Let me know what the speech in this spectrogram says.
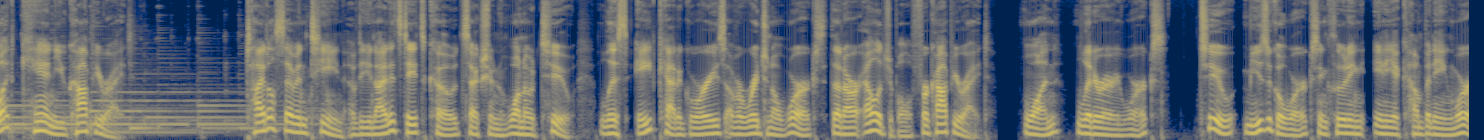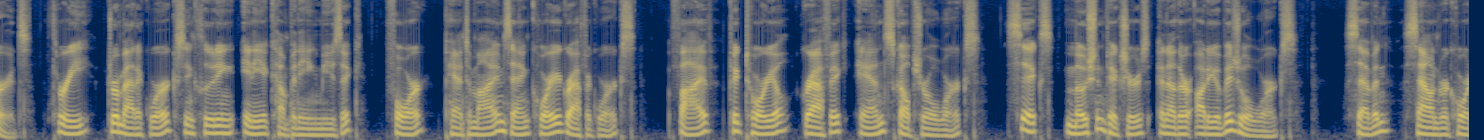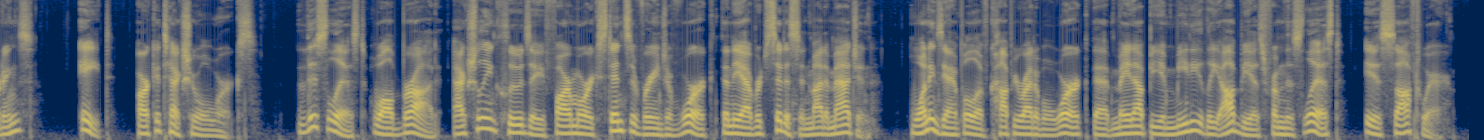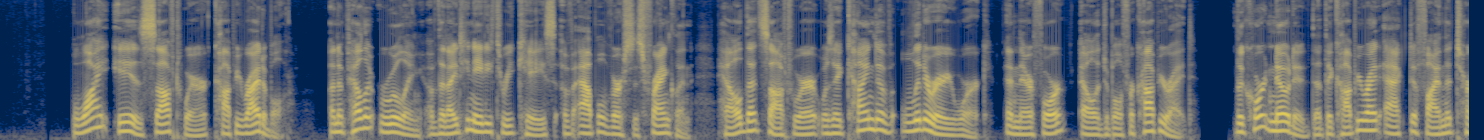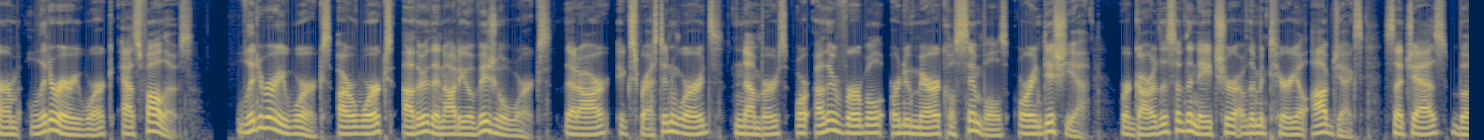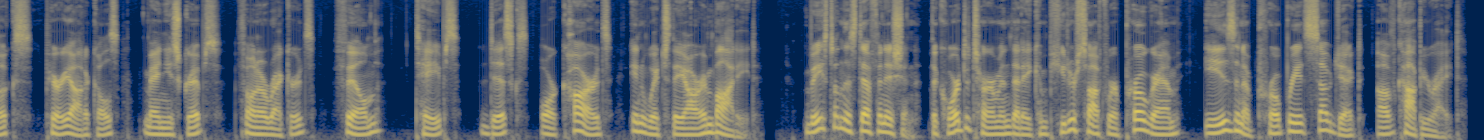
What can you copyright? Title 17 of the United States Code, Section 102, lists eight categories of original works that are eligible for copyright 1. Literary works, 2. Musical works, including any accompanying words, 3. Dramatic works, including any accompanying music, 4. Pantomimes and choreographic works, 5. Pictorial, graphic, and sculptural works, 6. Motion pictures and other audiovisual works, 7. Sound recordings, 8. Architectural works. This list, while broad, actually includes a far more extensive range of work than the average citizen might imagine. One example of copyrightable work that may not be immediately obvious from this list is software. Why is software copyrightable? An appellate ruling of the 1983 case of Apple versus Franklin held that software was a kind of literary work and therefore eligible for copyright. The court noted that the Copyright Act defined the term literary work as follows Literary works are works other than audiovisual works that are expressed in words, numbers, or other verbal or numerical symbols or indicia, regardless of the nature of the material objects, such as books, periodicals, manuscripts, phonorecords, film, tapes, discs, or cards in which they are embodied. Based on this definition, the court determined that a computer software program is an appropriate subject of copyright.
